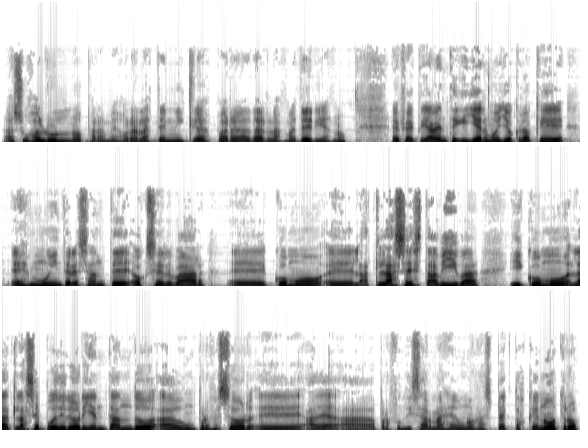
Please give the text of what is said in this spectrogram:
a sus alumnos para mejorar las técnicas para dar las materias, ¿no? Efectivamente, Guillermo, yo creo que es muy interesante observar eh, cómo eh, la clase está viva y cómo la clase puede ir orientando a un profesor eh, a, profundizar más en unos aspectos que en otros.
